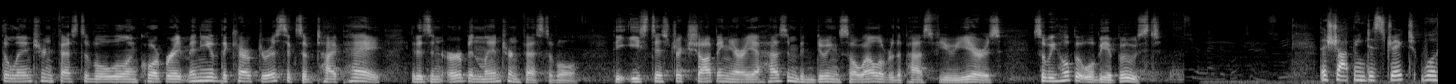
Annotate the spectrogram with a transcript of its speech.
The Lantern Festival will incorporate many of the characteristics of Taipei. It is an urban lantern festival. The East District shopping area hasn't been doing so well over the past few years, so we hope it will be a boost. The shopping district will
